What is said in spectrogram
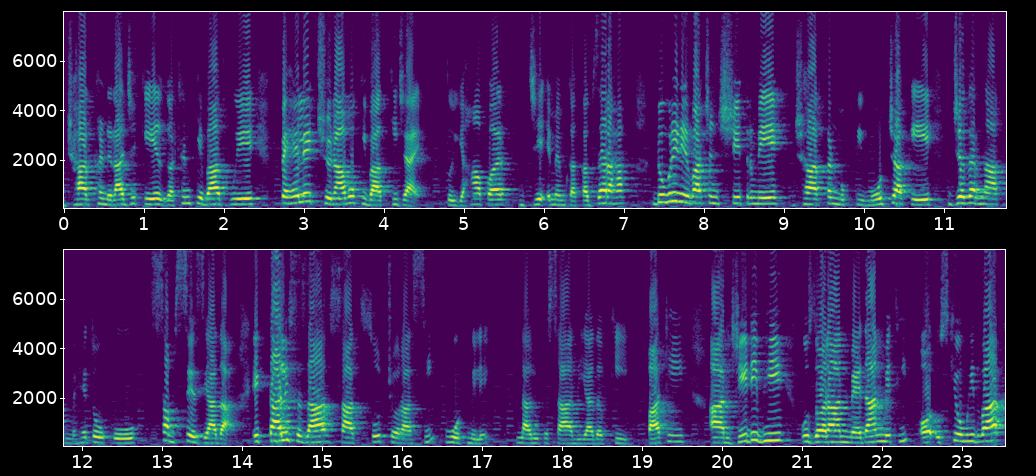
झारखंड राज्य के गठन के बाद हुए पहले चुनावों की बात की जाए तो यहाँ पर जेएमएम का कब्जा रहा। डुमरी निर्वाचन क्षेत्र में झारखंड मुक्ति मोर्चा के जगन्नाथ महतो को सबसे ज़्यादा इकतालीस वोट मिले। लालू प्रसाद यादव की पार्टी आरजेडी भी उस दौरान मैदान में थी और उसके उम्मीदवार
